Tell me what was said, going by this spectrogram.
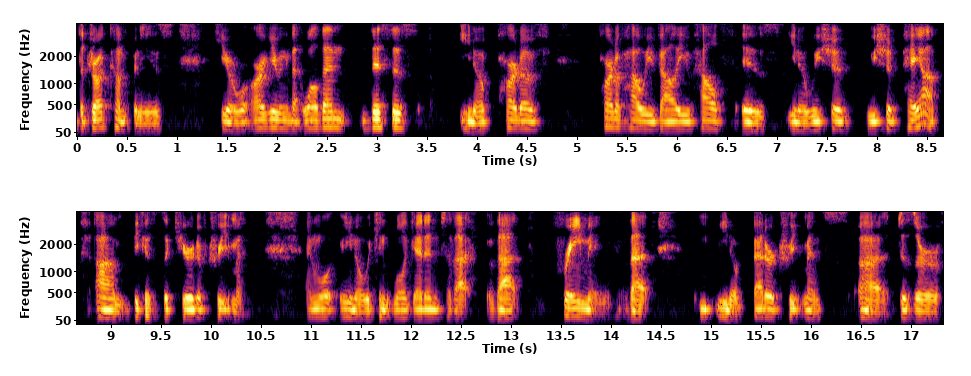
the drug companies here, We're arguing that, well, then this is, you know, part of part of how we value health is you know we should we should pay up um, because it's a curative treatment and we'll you know we can we'll get into that that framing that you know better treatments uh, deserve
